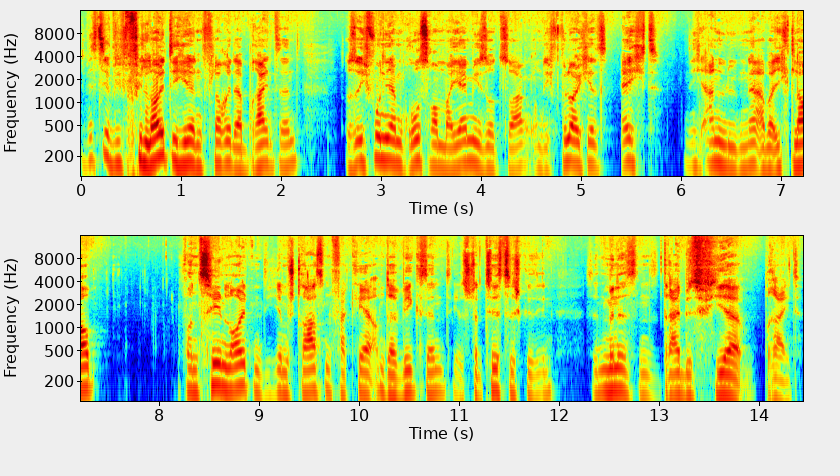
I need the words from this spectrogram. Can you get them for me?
Wisst ihr, wie viele Leute hier in Florida breit sind? Also ich wohne ja im Großraum Miami sozusagen und ich will euch jetzt echt nicht anlügen, ne? aber ich glaube, von zehn Leuten, die hier im Straßenverkehr unterwegs sind, jetzt statistisch gesehen, sind mindestens drei bis vier breit.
